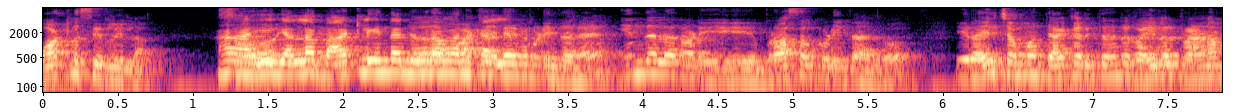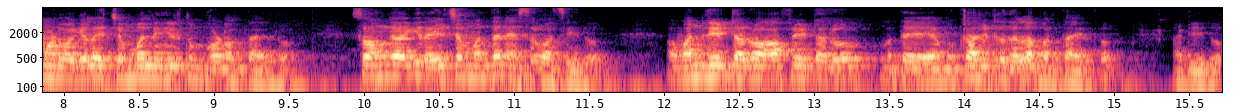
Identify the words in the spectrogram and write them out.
ಬಾಟ್ಲಸ್ ಇರ್ಲಿಲ್ಲ ಹಾ ಈಗೆಲ್ಲ ಬಾಟ್ಲಿಯಿಂದ ನೂರ ಒಂದು ಕಾಯಿಲೆ ಕುಡಿತಾರೆ ಹಿಂದೆಲ್ಲ ನೋಡಿ ಈ ಬ್ರಾಸಲ್ ಕುಡಿತಾ ಇದ್ರು. ಈ ರೈಲ್ ಚಮ್ ಅಂತ ಯಾಕೆ ಕರೀತಾರೆ ಅಂದ್ರೆ ರೈಲಲ್ಲಿ ಪ್ರಯಾಣ ಮಾಡುವಾಗೆಲ್ಲ ಈ ಚಮ್ಮಲ್ಲಿ ನೀರು ತುಂಬ್ಕೊಂಡು ಹೋಗ್ತಾ ಇದ್ರು. ಸೊ ಹಂಗಾಗಿ ರೈಲ್ ಚಮ್ ಅಂತಾನೆ ಹೆಸರುವಾಸಿ ಇದು. ಒನ್ ಲೀಟರು ಹಾಫ್ ಲೀಟರು ಮತ್ತೆ ಮುಕ್ಕಾಲು ಎಲ್ಲ ಬರ್ತಾ ಇತ್ತು. ಅದಿದು.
